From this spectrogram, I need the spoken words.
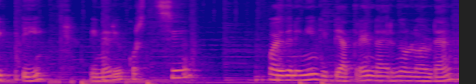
കിട്ടി. പിന്നെ ഒരു കുറച്ച് വഴുതനങ്ങയും കിട്ടി. അത്രേ ഉണ്ടായിരുന്നുള്ളൂ അവിടെ.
